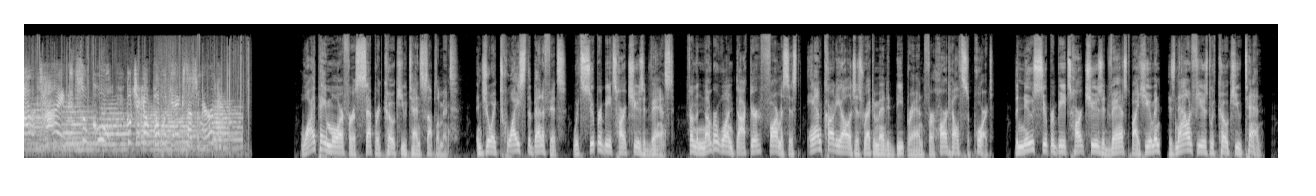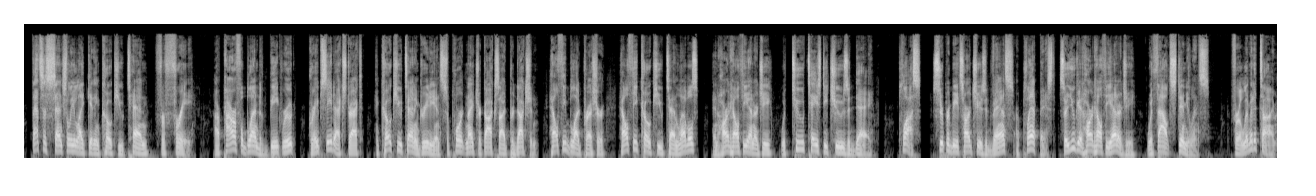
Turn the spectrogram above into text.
our time. It's so cool. Go check out Public Access America. Why pay more for a separate CoQ10 supplement? Enjoy twice the benefits with SuperBeets Heart Chews Advanced from the number one doctor, pharmacist, and cardiologist recommended beet brand for heart health support. The new SuperBeets Heart Chews Advanced by HumanN is now infused with CoQ10. That's essentially like getting CoQ10 for free. Our powerful blend of beetroot, grapeseed extract, and CoQ10 ingredients support nitric oxide production, healthy blood pressure, healthy CoQ10 levels, and heart healthy energy with two tasty chews a day. Plus, SuperBeets Heart Chews Advance are plant based, so you get heart healthy energy without stimulants. For a limited time,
